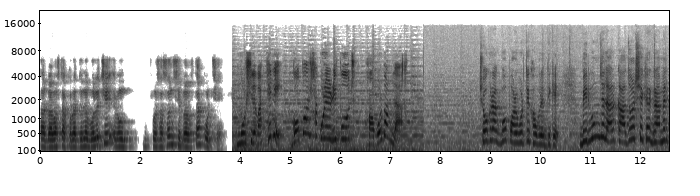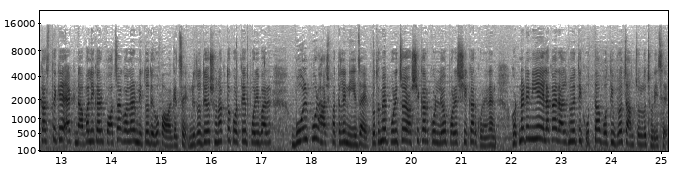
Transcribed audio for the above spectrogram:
তার ব্যবস্থা করার জন্য বলেছি এবং প্রশাসন সে ব্যবস্থা করছে। মুর্শিদাবাদ থেকে গোপাল ঠাকুরের রিপোর্ট খবর বাংলা। চোখ রাখব পরবর্তী খবরের দিকে। বীরভূম জেলার কাজল শেখের গ্রামের কাছ থেকে এক নাবালিকার পচা গলার মৃতদেহ পাওয়া গেছে। মৃতদেহ শনাক্ত করতে পরিবার বোলপুর হাসপাতালে নিয়ে যায়। প্রথমে পরিচয় অস্বীকার করলেও পরে স্বীকার করে নেন। ঘটনাটি নিয়ে এলাকায় রাজনৈতিক উত্তাপ ও তীব্র চাঞ্চল্য ছড়িয়েছে।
